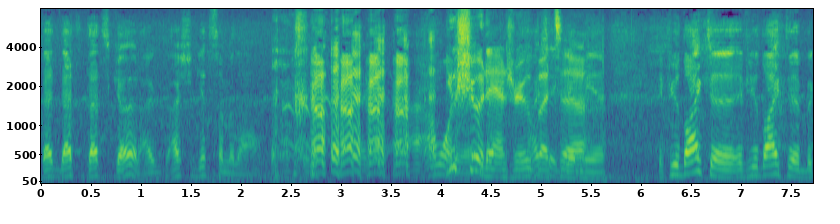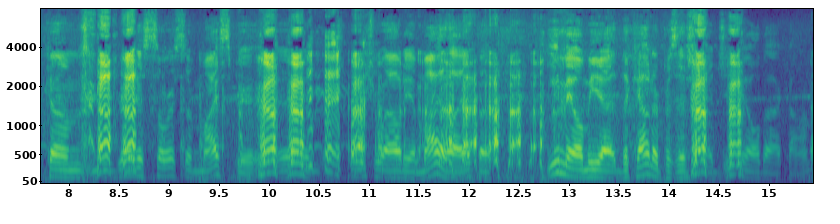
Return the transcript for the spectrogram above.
That, that's that's good. I, I should get some of that. I, I want You it. should, Andrew, I but, should uh, me a- if you'd like to, if you'd like to become the greatest source of my spirit, uh, spirituality in my life, uh, email me at thecounterposition at gmail.com.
